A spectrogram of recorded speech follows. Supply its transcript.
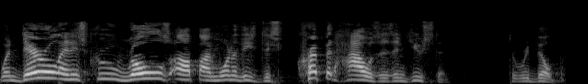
when Darrell and his crew rolls up on one of these decrepit houses in Houston to rebuild them.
